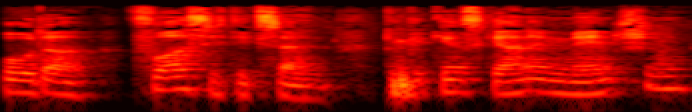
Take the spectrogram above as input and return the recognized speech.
Oder vorsichtig sein. Du beginnst gerne Menschen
